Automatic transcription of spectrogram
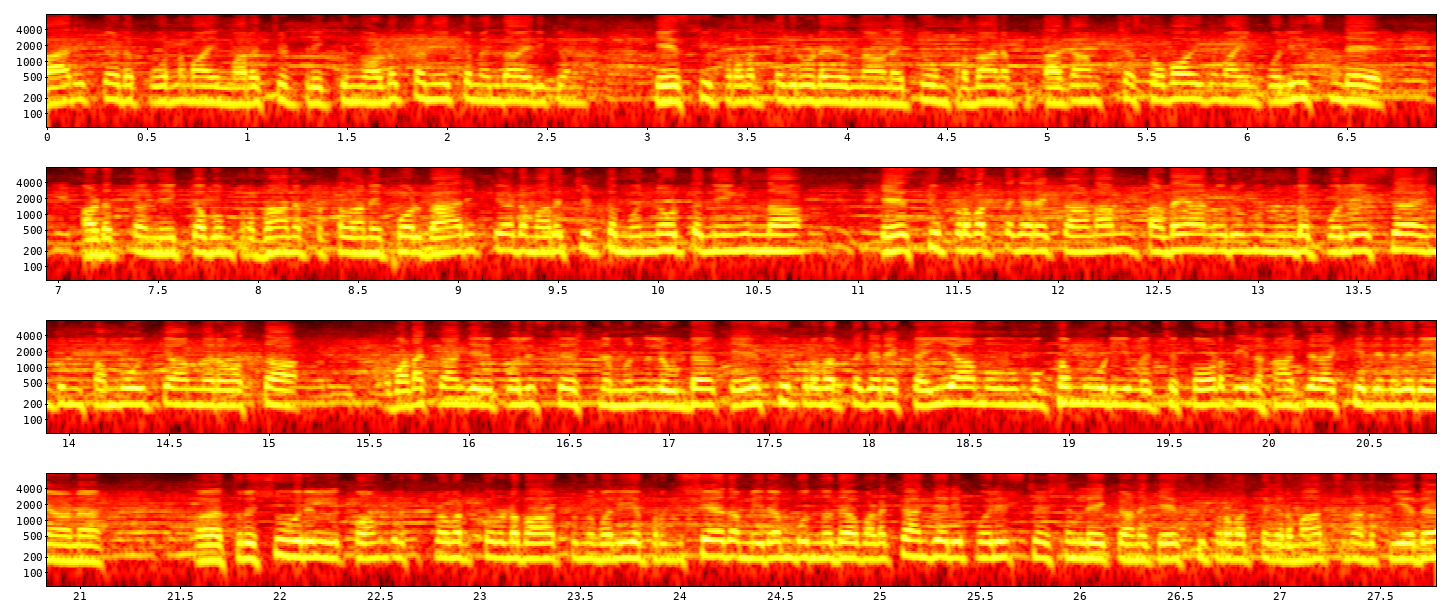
ബാരിക്കേഡ് പൂർണമായി മറച്ചിട്ടിരിക്കുന്നു. അടുത്ത നീക്കം എന്തായിരിക്കും? കെ എസ് യു പ്രവർത്തകരുടേതെന്നാണ് ഏറ്റവും പ്രധാനപ്പെട്ട ആകാംക്ഷ. സ്വാഭാവികമായും പോലീസിന്റെ അടുത്ത നീക്കവും പ്രധാനപ്പെട്ടതാണ്. ഇപ്പോൾ ബാരിക്കേഡ് മറിച്ചിട്ട് മുന്നോട്ട് നീങ്ങുന്ന കെ എസ് യു പ്രവർത്തകരെ കാണാം. തടയാൻ ഒരുങ്ങുന്നുണ്ട് പോലീസ്. എന്തും സംഭവിക്കാവുന്നൊരവസ്ഥ വടക്കാഞ്ചേരി പോലീസ് സ്റ്റേഷന് മുന്നിലുണ്ട്. കെ എസ് യു പ്രവർത്തകരെ കയ്യാമവും മുഖംമൂടിയും വെച്ച് കോടതിയിൽ ഹാജരാക്കിയതിനെതിരെയാണ് തൃശൂരിൽ കോൺഗ്രസ് പ്രവർത്തകരുടെ ഭാഗത്തുനിന്ന് വലിയ പ്രതിഷേധം ഇരമ്പുന്നത്. വടക്കാഞ്ചേരി പോലീസ് സ്റ്റേഷനിലേക്കാണ് കെ എസ് യു പ്രവർത്തകർ മാർച്ച് നടത്തിയത്.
